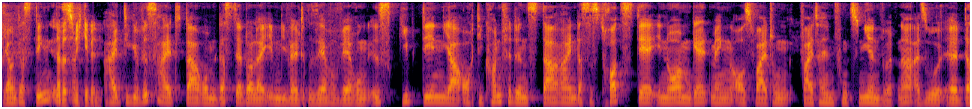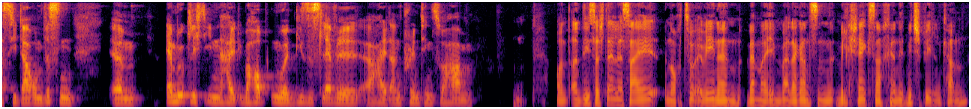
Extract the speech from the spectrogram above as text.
Ja, und das Ding Da ist wirst du nicht gewinnen. halt die Gewissheit darum, dass der Dollar eben die Weltreservewährung ist, gibt denen ja auch die Confidence da rein, dass es trotz der enormen Geldmengenausweitung weiterhin funktionieren wird. Ne? Also, äh, dass sie darum wissen, ähm, ermöglicht ihnen halt überhaupt nur dieses Level äh, halt an Printing zu haben. Und an dieser Stelle sei noch zu erwähnen, wenn man eben bei der ganzen Milkshake-Sache nicht mitspielen kann.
